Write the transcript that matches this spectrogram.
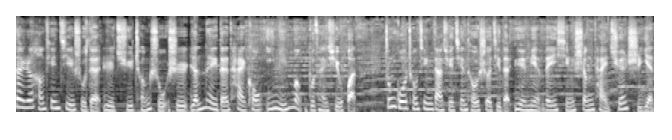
载人航天技术的日趋成熟，使人类的太空移民梦不再虚幻。中国重庆大学牵头设计的月面微型生态圈实验，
